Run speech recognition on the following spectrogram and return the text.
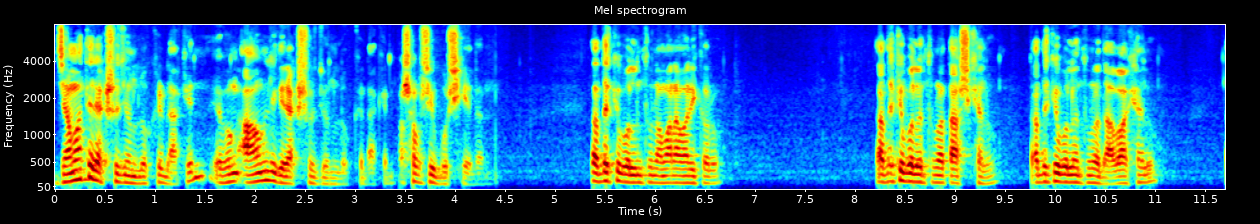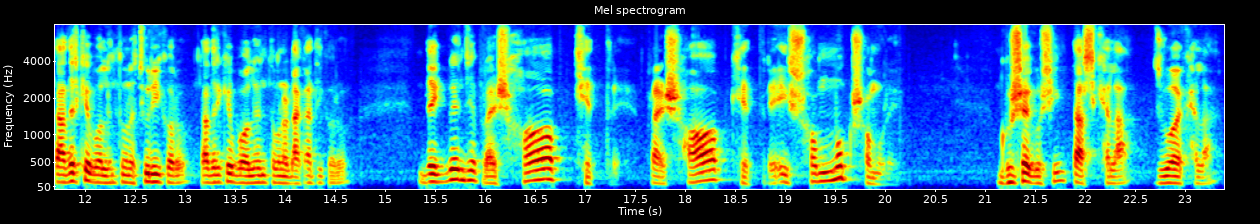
জামাতের একশো জন লোককে ডাকেন এবং আওয়ামী লীগের একশো জন লোককে ডাকেন, পাশাপাশি বসিয়ে দেন। তাদেরকে বলেন, তোমরা মারামারি করো। তাদেরকে বলেন, তোমরা তাস খেলো। তাদেরকে বলেন, তোমরা দাবা খেলো। তাদেরকে বলেন, তোমরা চুরি করো। তাদেরকে বলেন, তোমরা ডাকাতি করো। দেখবেন যে প্রায় সব ক্ষেত্রে, প্রায় সব ক্ষেত্রে এই সম্মুখ সমরে ঘুষাঘুষি, তাস খেলা, জুয়া খেলা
